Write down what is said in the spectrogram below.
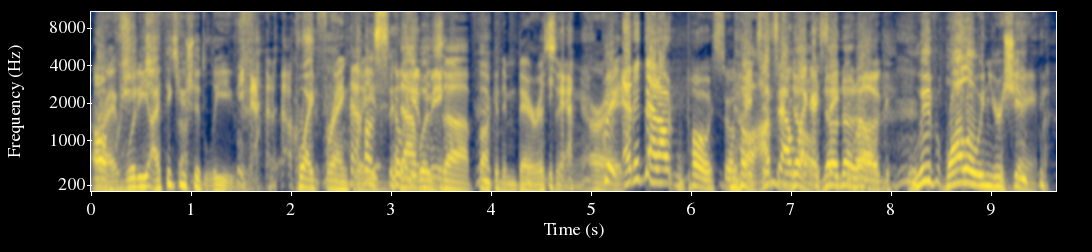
All Oh, right, Woody, I think you should leave. that Quite frankly, that was was uh, fucking embarrassing. Yeah. All right. Great, edit that out in post so it makes it sound no, like I no, say no, no. Grug. Live, wallow in your shame.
